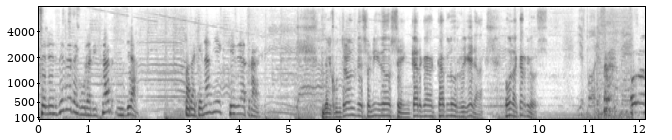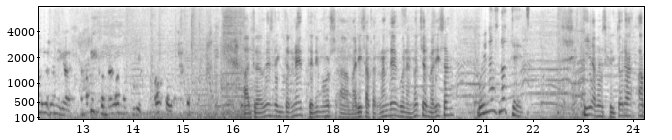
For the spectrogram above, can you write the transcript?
Se les debe regularizar ya, para que nadie quede atrás. Del control de sonido se encarga Carlos Reguera. Hola Carlos. Hola amigos y amigas. Aquí A través de internet tenemos a Marisa Fernández. Buenas noches Marisa. Buenas noches. Y a la escritora A.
